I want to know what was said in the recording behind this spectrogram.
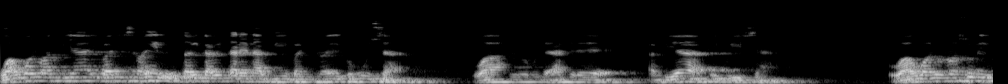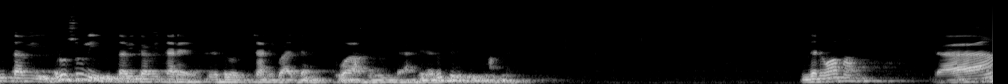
Wa walu anbiya Bani Israel utawi kawitane nabi Bani Israel ku Musa. Wa akhiru mutaakhire anbiya ibu Isa. Wa walu rasuli utawi rusuli utawi kawitane pira-pira utusan iku Adam. Wa akhiru mutaakhire rusuli Muhammad. Dan ngomong dan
